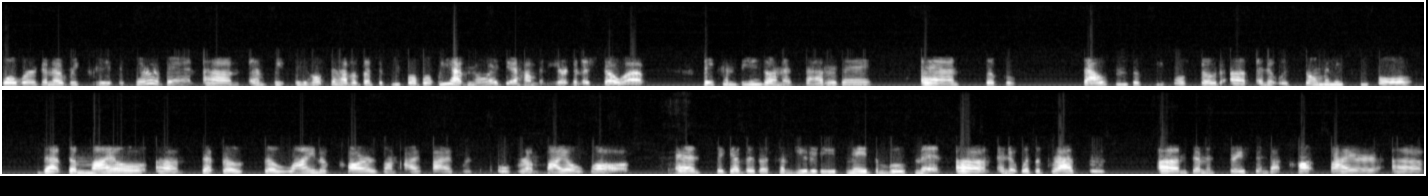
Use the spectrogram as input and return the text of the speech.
well, we're going to recreate the caravan, um, and we, we hope to have a bunch of people, but we have no idea how many are going to show up. They convened on a Saturday, and the thousands of people showed up, and it was so many people that the mile um, that the the line of cars on I five was over a mile long, and together the community made the movement, um, and it was a grassroots um, demonstration that caught fire um,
